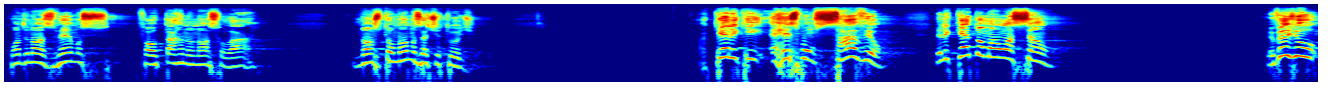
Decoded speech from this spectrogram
Quando nós vemos faltar no nosso lar, nós tomamos atitude. Aquele que é responsável, ele quer tomar uma ação. Eu vejo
